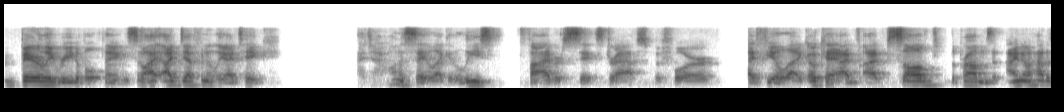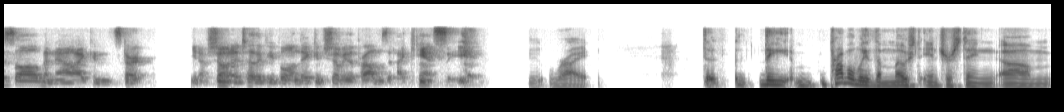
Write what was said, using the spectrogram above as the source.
barely readable things. So I, I definitely I take I, I want to say like at least five or six drafts before I feel like okay, I've I've solved the problems that I know how to solve, and now I can start you know showing it to other people, and they can show me the problems that I can't see. Mm, right. The, probably the most interesting um,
